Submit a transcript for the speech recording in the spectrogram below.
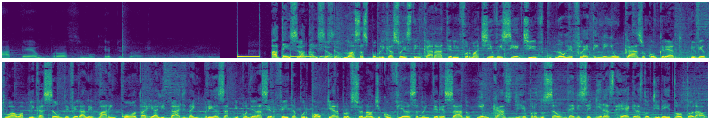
Até um próximo episódio. Atenção, atenção! Nossas publicações têm caráter informativo e científico, não refletem nenhum caso concreto. Eventual aplicação deverá levar em conta a realidade da empresa e poderá ser feita por qualquer profissional de confiança do interessado e, em caso de reprodução, deve seguir as regras do direito autoral.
